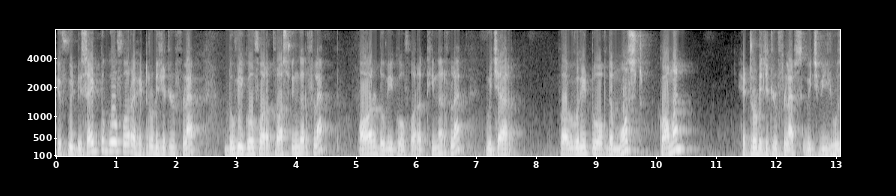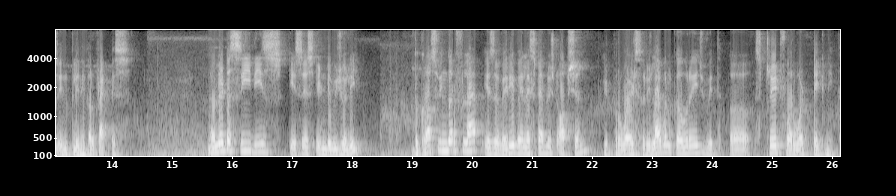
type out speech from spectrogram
if we decide to go for a heterodigital flap, do we go for a cross finger flap or do we go for a thenar flap which are probably two of the most common heterodigital flaps which we use in clinical practice. Now let us see these cases individually. The cross finger flap is a very well established option. It provides reliable coverage with a straightforward technique.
